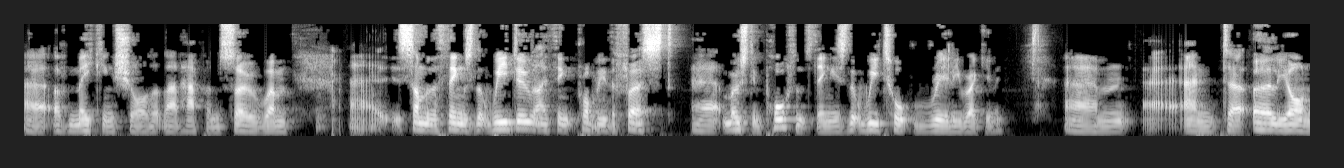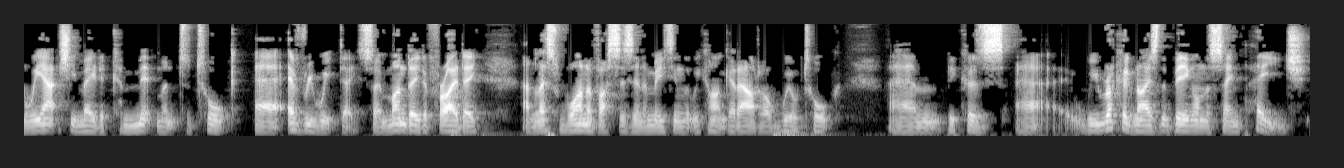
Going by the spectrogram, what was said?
of making sure that that happened. So, um, some of the things that we do, I think probably the first most important thing is that we talk really regularly. Um, and uh, early on, we actually made a commitment to talk uh, every weekday. So Monday to Friday, unless one of us is in a meeting that we can't get out of, we'll talk. Um, because uh, we recognize that being on the same page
